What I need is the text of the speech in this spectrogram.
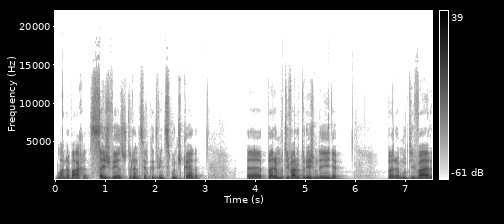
lá na barra, seis vezes, durante cerca de 20 segundos cada, uh, para motivar o turismo da ilha, para motivar uh,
